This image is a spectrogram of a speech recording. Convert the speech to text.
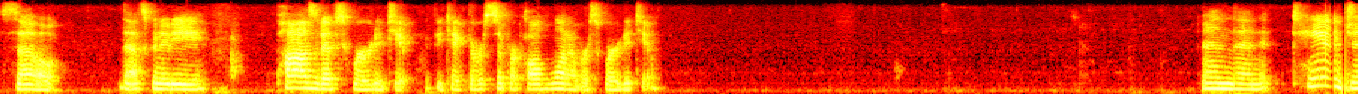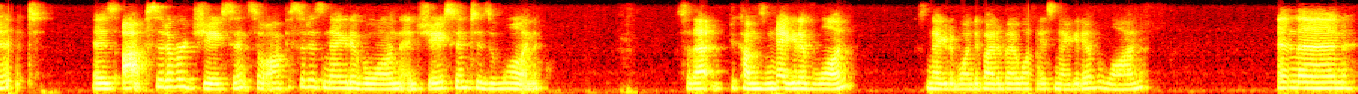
So that's going to be positive square root of 2 if you take the reciprocal of 1 over square root of 2. And then tangent is opposite over adjacent. So opposite is negative 1, adjacent is 1. So that becomes negative 1. So negative 1 divided by 1 is negative 1. And then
